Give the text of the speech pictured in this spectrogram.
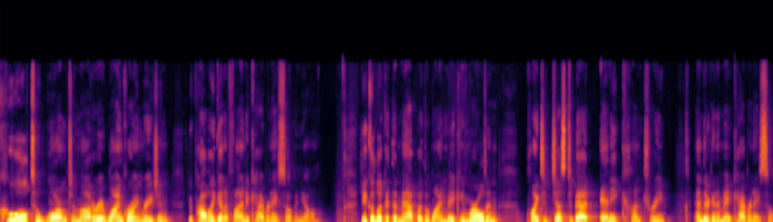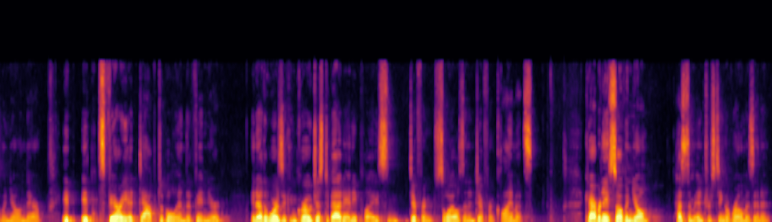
cool to warm to moderate wine growing region, you're probably going to find a Cabernet Sauvignon. You could look at the map of the winemaking world and point to just about any country and they're going to make Cabernet Sauvignon there. It, it's very adaptable in the vineyard. In other words, it can grow just about any place in different soils and in different climates. Cabernet Sauvignon has some interesting aromas in it.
